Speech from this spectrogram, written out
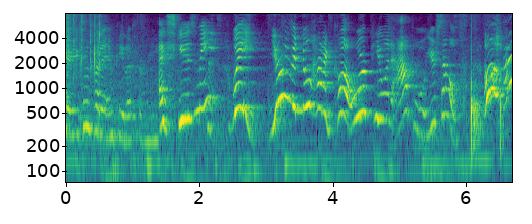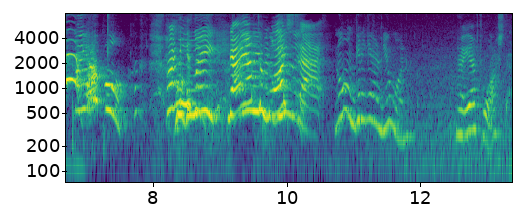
here, you can cut it and peel it for me. Excuse me? Wait, you don't even know how to cut or peel an apple yourself. Oh, my apple! Honey, wait. Now you have to wash that. No, I'm gonna get a new one. No, you have to wash that.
